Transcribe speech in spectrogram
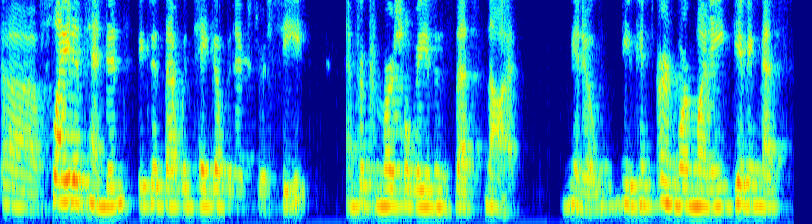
uh, flight attendant because that would take up an extra seat. And for commercial reasons, that's not, you know, you can earn more money giving that's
